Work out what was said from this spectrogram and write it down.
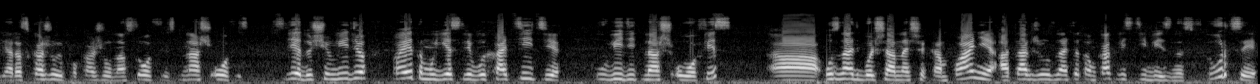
я расскажу и покажу наш офис, наш офис в следующем видео. Поэтому, если вы хотите увидеть наш офис, а, узнать больше о нашей компании, а также узнать о том, как вести бизнес в Турции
